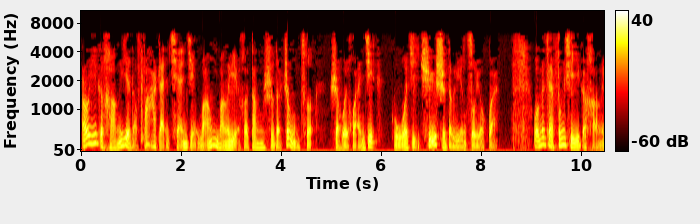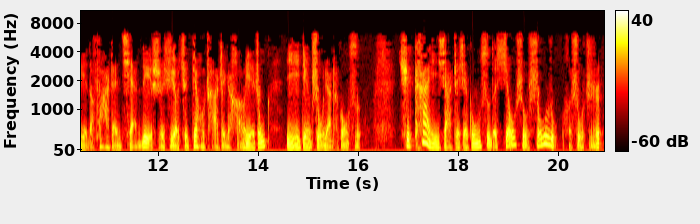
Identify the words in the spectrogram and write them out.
而一个行业的发展前景，往往也和当时的政策、社会环境。国际趋势等因素有关。我们在分析一个行业的发展潜力时，需要去调查这个行业中一定数量的公司，去看一下这些公司的销售收入和数值。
